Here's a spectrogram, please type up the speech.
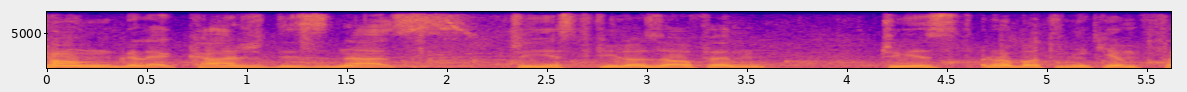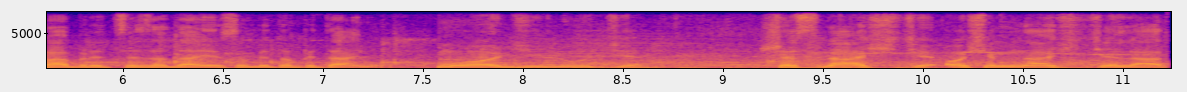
Ciągle każdy z nas, czy jest filozofem, czy jest robotnikiem w fabryce, zadaje sobie to pytanie. Młodzi ludzie, 16, 18 lat,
